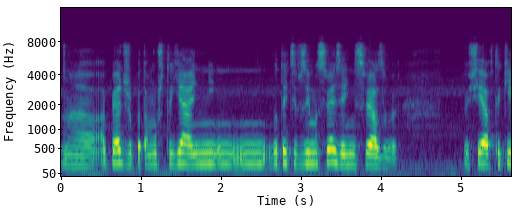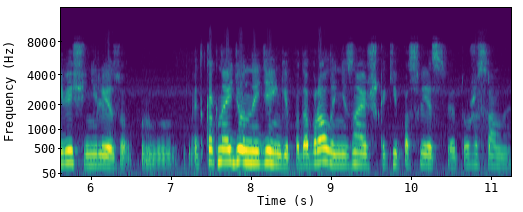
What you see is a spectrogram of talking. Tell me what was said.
э, опять же, потому что я не, вот эти взаимосвязи я не связываю. То есть я в такие вещи не лезу. Это как найденные деньги подобрал и не знаешь, какие последствия. То же самое.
